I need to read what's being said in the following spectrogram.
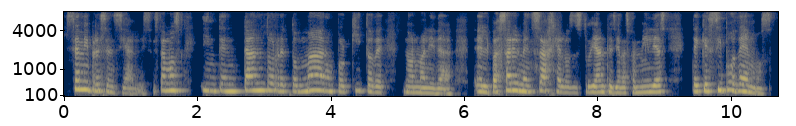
semipresenciales. Estamos intentando retomar un poquito de normalidad, el pasar el mensaje a los estudiantes y a las familias de que sí podemos,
